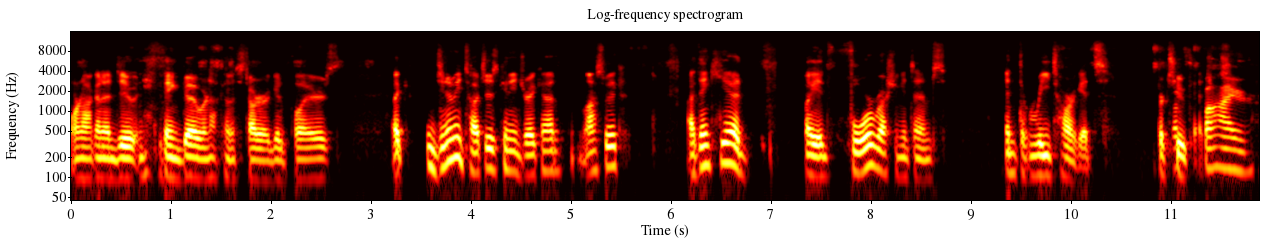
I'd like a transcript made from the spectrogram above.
we're not going to do anything good. We're not going to start our good players. Like, do you know how many touches Kenny Drake had last week? I think he had like he had four rushing attempts and three targets for two That's catches. fire.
